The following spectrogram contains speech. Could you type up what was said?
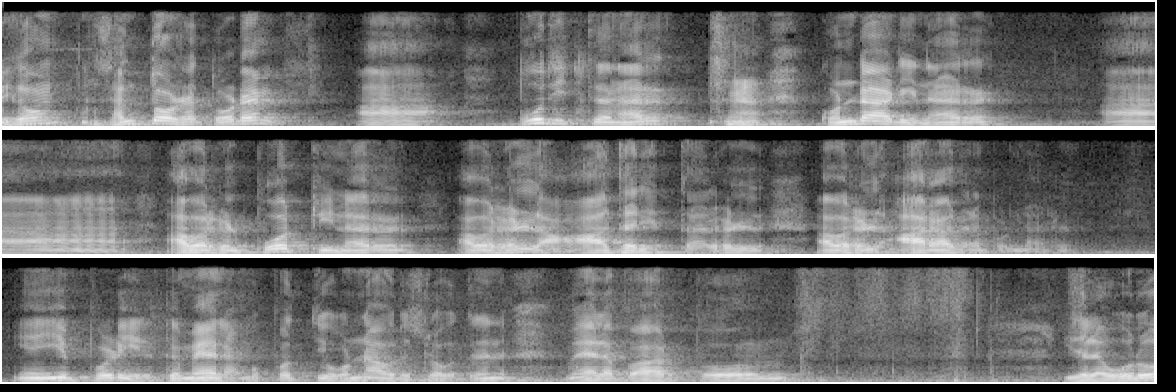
மிகவும் சந்தோஷத்தோட பூதித்தனர் கொண்டாடினர் அவர்கள் போற்றினர் அவர்கள் ஆதரித்தார்கள் அவர்கள் ஆராதனை பண்ணார்கள். இப்படி இருக்க மேலே முப்பத்தி ஒன்றாவது ஸ்லோகத்தில் மேலே பார்ப்போம். இதில் ஒரு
